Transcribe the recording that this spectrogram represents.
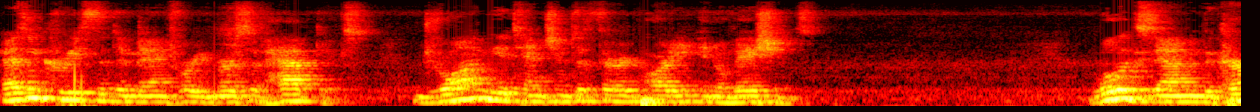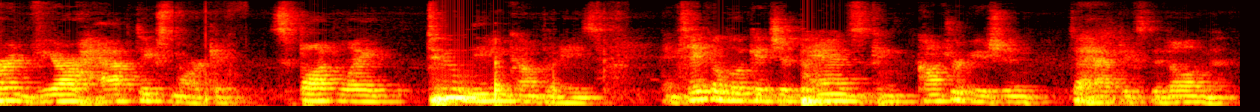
has increased the demand for immersive haptics, drawing the attention to third party innovations. We'll examine the current VR haptics market, spotlight two leading companies, and take a look at Japan's con contribution to haptics development.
